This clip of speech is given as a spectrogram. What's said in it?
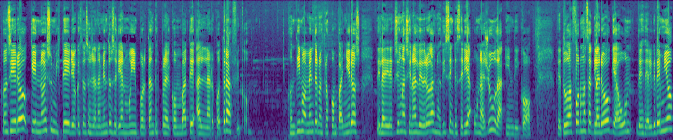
consideró que no es un misterio que estos allanamientos serían muy importantes para el combate al narcotráfico. Continuamente nuestros compañeros de la Dirección Nacional de Drogas nos dicen que sería una ayuda, indicó. De todas formas, aclaró que aún desde el gremio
